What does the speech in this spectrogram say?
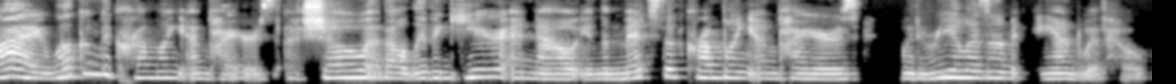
Hi, welcome to Crumbling Empires, a show about living here and now in the midst of crumbling empires with realism and with hope.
